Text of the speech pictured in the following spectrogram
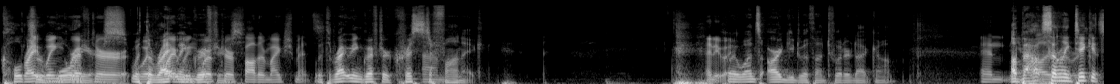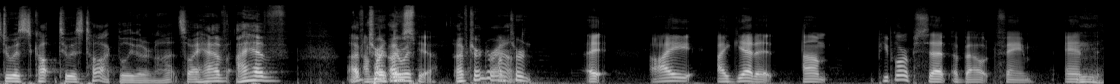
culture right wing grifter with, the right wing grifter father mike schmitz. With the right wing grifter Chris Um, Stefanick, anyway. Who I once argued with on Twitter.com and about selling tickets to his to his talk. Believe it or not, so I have I have I've i'm turned right there I've, with you I've turned around. I'm I, I, I get it. Um, people are upset about fame, and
